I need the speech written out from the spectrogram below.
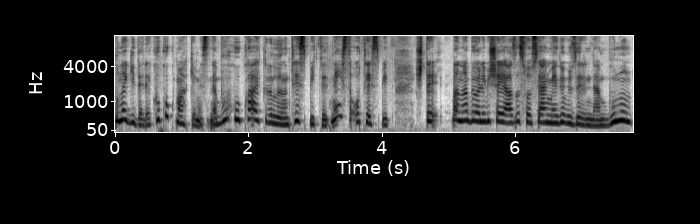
Buna giderek hukuk mahkemesine bu hukuka aykırılığının tespiti neyse o tespit işte bana böyle bir şey yazdı sosyal medya üzerinden bunun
